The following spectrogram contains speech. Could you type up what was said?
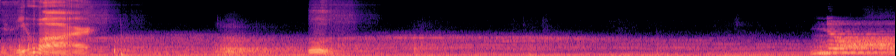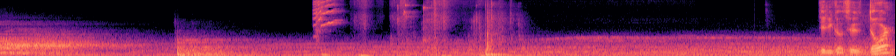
There you are. Ooh. No. Did he go through the door?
